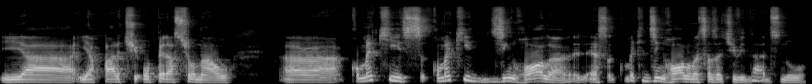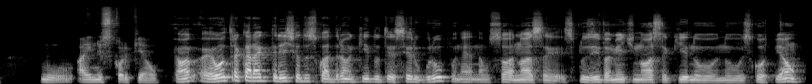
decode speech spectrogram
e a, e a parte operacional, uh, como, é que, como é que desenrola essa, como é que desenrolam essas atividades no, no, aí no Escorpião. É, é outra característica do esquadrão aqui, do terceiro grupo, né, não só a nossa, exclusivamente nossa aqui no, no Escorpião,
